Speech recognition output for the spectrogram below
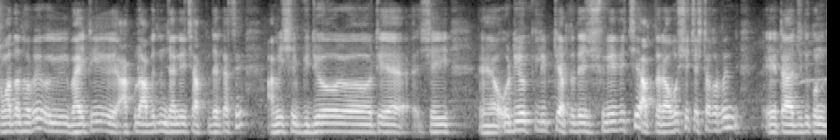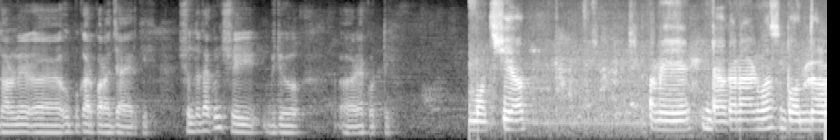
সমাধান হবে। ওই ভাইটি আকুল আবেদন জানিয়েছি আপনাদের কাছে। আমি সেই ভিডিওটি সেই অডিও ক্লিপটি আপনাদের শুনিয়ে দিচ্ছি। আপনারা অবশ্যই চেষ্টা করবেন এটা যদি কোনো ধরনের উপকার করা যায় আর কি। শুনতে থাকুন সেই ভিডিও রেকর্ডটি আমি ঢাকা নারায়ণগঞ্জ বন্দর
